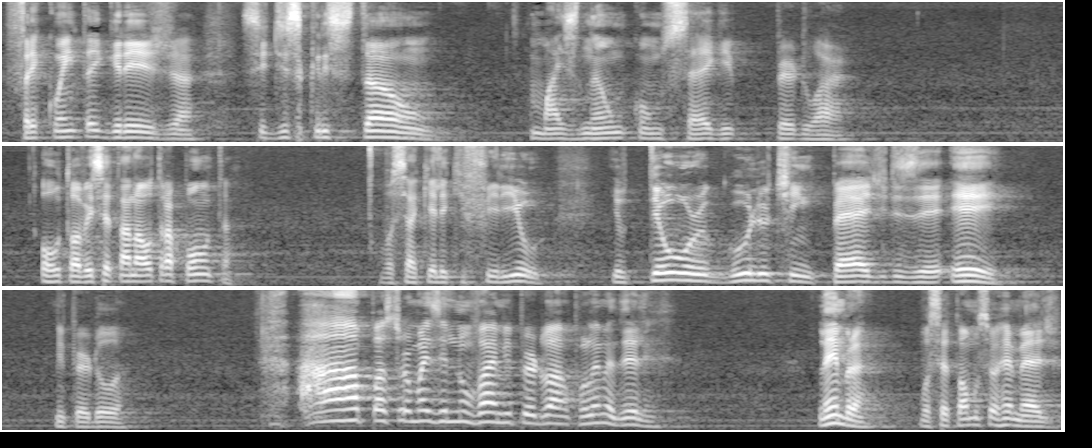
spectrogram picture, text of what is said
Frequenta a igreja, se diz cristão, mas não consegue perdoar. Ou talvez você está na outra ponta. Você é aquele que feriu e o teu orgulho te impede de dizer: Ei, me perdoa. Ah, pastor, mas ele não vai me perdoar. O problema é dele. Lembra? Você toma o seu remédio,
